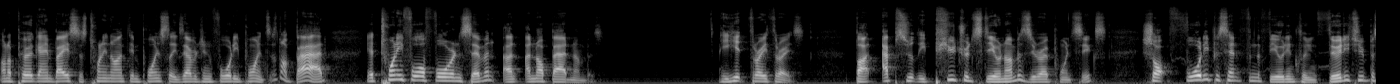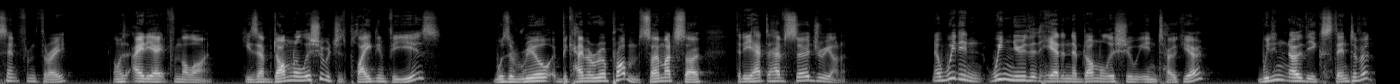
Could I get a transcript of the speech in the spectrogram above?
on a per game basis, 29th in points leagues, averaging 40 points. It's not bad. Yeah, 24, 4, and 7 are, are not bad numbers. He hit three threes, but absolutely putrid steal numbers, 0.6. Shot 40% from the field, including 32% from three, and was 88 from the line. His abdominal issue, which has plagued him for years, was a real it became a real problem. So much so that he had to have surgery on it. Now we didn't we knew that he had an abdominal issue in Tokyo. We didn't know the extent of it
